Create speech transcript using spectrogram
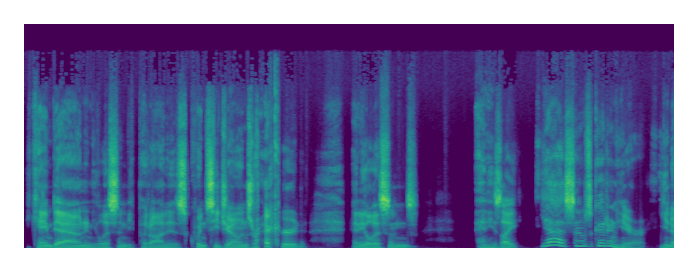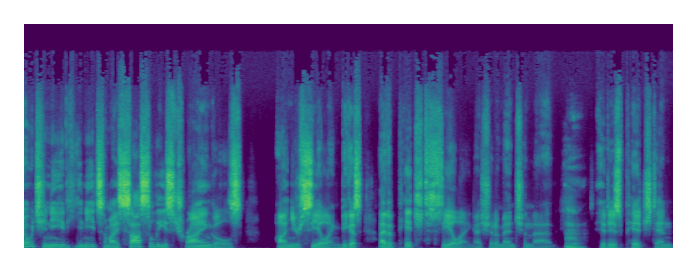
he came down and he listened. He put on his Quincy Jones record and he listens. And he's like, Yeah, it sounds good in here. You know what you need? You need some isosceles triangles on your ceiling because I have a pitched ceiling. I should have mentioned that. Mm. It is pitched. And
